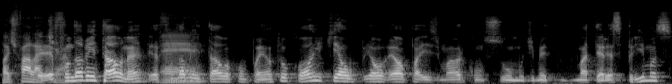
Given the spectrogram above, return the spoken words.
Pode falar, É, é fundamental, né? É, é, fundamental acompanhar o que ocorre, que é o, é o, é o país de maior consumo de matérias-primas,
